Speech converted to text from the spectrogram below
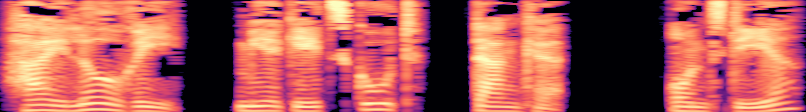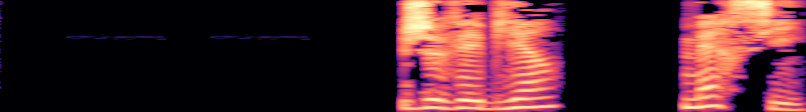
Hi Lori, mir geht's gut, danke. Und dir? Je vais bien. Merci.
